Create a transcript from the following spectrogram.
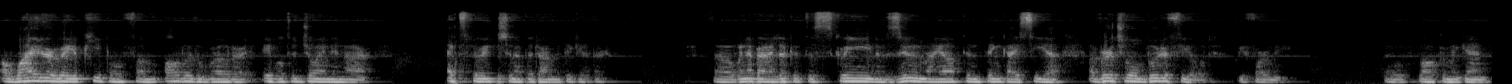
a wider array of people from all over the world are able to join in our exploration of the Dharma together. So whenever I look at the screen of Zoom, I often think I see a, a virtual Buddha field before me. So welcome again.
